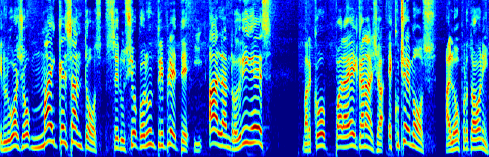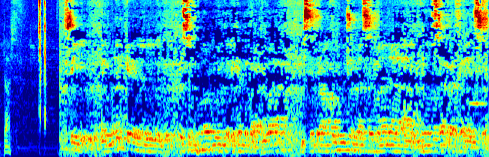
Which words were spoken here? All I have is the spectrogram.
El uruguayo Michael Santos se lució con un triplete y Alan Rodríguez marcó para el canalla. Escuchemos a los protagonistas. Sí, Michael es un jugador muy inteligente para jugar y se trabajó mucho en la semana no ser referencia.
